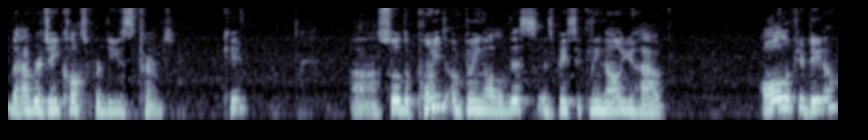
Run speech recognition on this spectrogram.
the average ACoS for these terms. Okay. Uh, so the point of doing all of this is basically now you have all of your data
